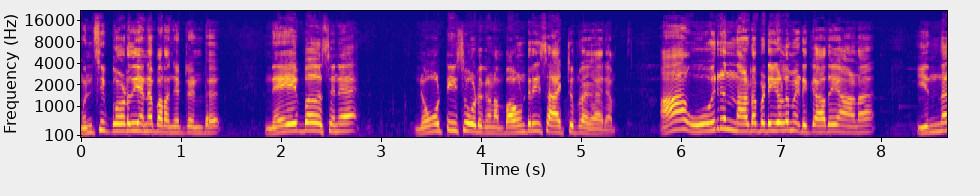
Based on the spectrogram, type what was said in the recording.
മുനിസിപ്പൽ കോടതി തന്നെ പറഞ്ഞിട്ടുണ്ട് നെയ്ബേഴ്സിന് നോട്ടീസ് കൊടുക്കണം ബൗണ്ടറീസ് ആക്ട് പ്രകാരം. ആ ഒരു നടപടികളും എടുക്കാതെയാണ് ഇന്ന്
